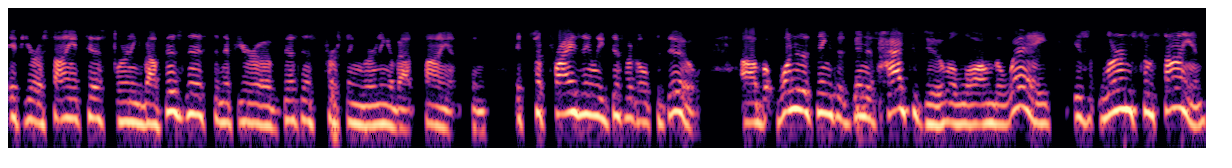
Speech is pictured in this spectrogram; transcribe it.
if you're a scientist learning about business and if you're a business person learning about science. And it's surprisingly difficult to do. Uh, but one of the things that Vin has had to do along the way is learn some science,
